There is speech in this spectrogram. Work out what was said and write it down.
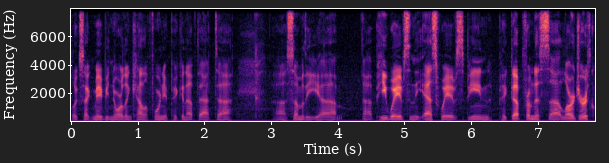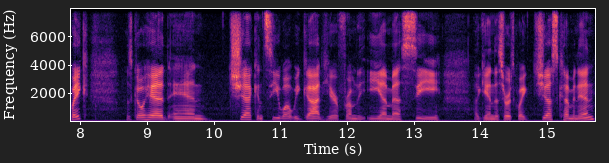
looks like maybe Northern California picking up that uh, uh some of the uh, uh, P waves and the S waves being picked up from this large earthquake. Let's go ahead and check and see what we got here from the EMSC. Again, this earthquake just coming in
